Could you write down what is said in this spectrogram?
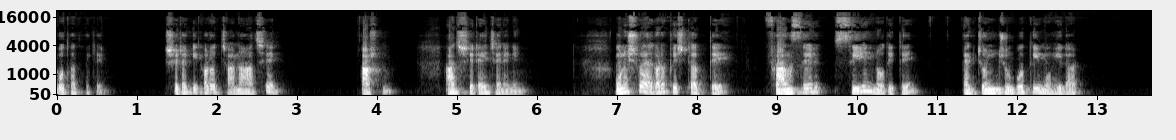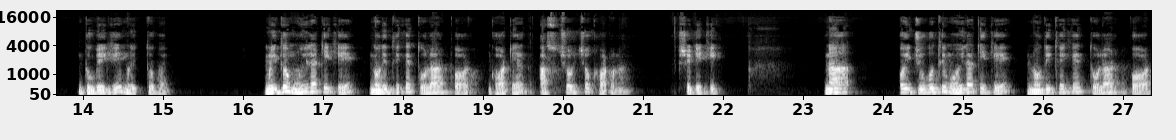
কোথা থেকে? সেটা কি কারও জানা আছে? আসুন, আজ সেটাই জেনে নিন উনিশশো এগারো খ্রিস্টাব্দে ফ্রান্সের সিন নদীতে একজন যুবতী মহিলার ডুবে গিয়ে মৃত্যু হয়। মৃত মহিলাটিকে নদী থেকে তোলার পর ঘটে এক আশ্চর্য ঘটনা। সেটি কি? না, ওই যুবতী মহিলাটিকে নদী থেকে তোলার পর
